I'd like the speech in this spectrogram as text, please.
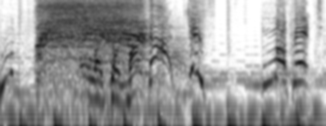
Oh, I don't like that! You muppet!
